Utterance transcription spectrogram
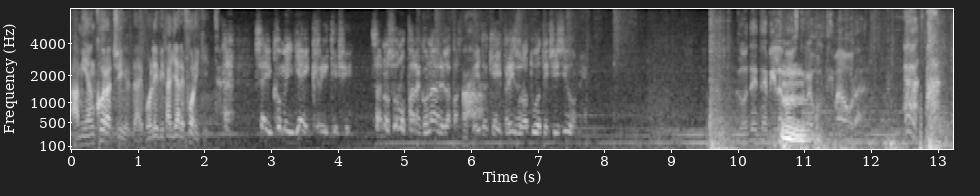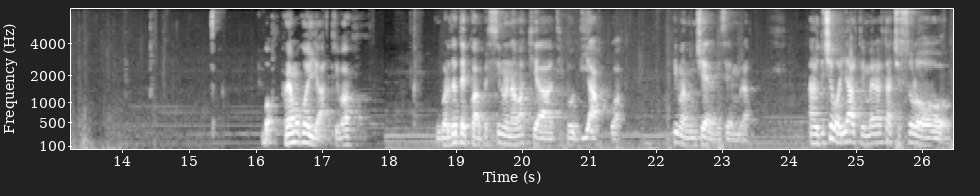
Ami ancora Gilda e volevi tagliare fuori Kit. Eh, sei come i miei critici. Sanno solo paragonare la parte. Ah. Vedo che hai preso la tua decisione. Godetevi la Mm. vostra ultima ora. Boh, proviamo con gli altri, va. Guardate qua, persino una macchia tipo di acqua. Prima non c'era, mi sembra. Allora, dicevo gli altri, ma in realtà c'è solo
